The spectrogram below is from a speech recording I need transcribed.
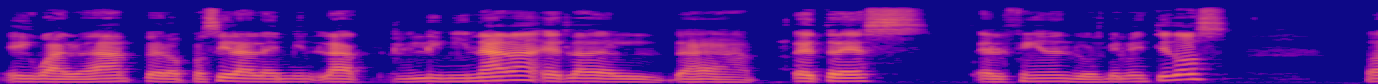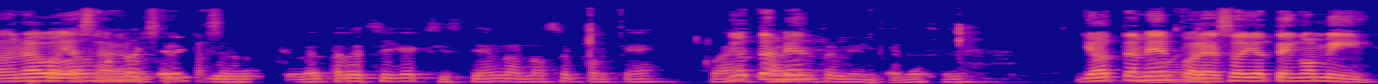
igual, ¿verdad? Pero pues sí, la, elimi- la eliminada es la del la E3, el fin del 2022. Pero de nuevo Todo ya sabemos qué pasa. que, que el E3 siga existiendo, no sé por qué. ¿Cuál- Yo también. es el interés ahí? Yo también, por eso yo tengo mi,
